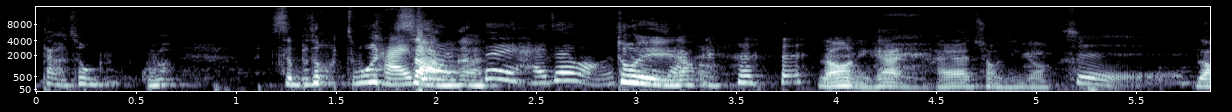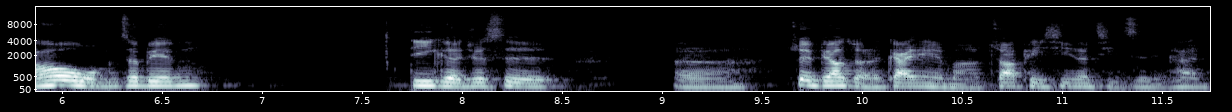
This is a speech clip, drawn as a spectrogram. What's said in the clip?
大众股票怎么都怎么会涨啊？对，还在往上对，然后然后你看还在创新高，是，然后我们这边第一个就是。呃，最标准的概念嘛，抓 PC 那几只，你看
